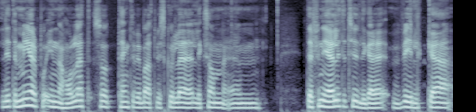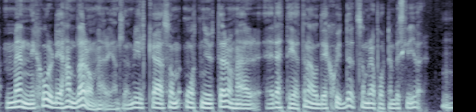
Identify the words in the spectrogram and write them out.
lite mer på innehållet så tänkte vi bara att vi skulle liksom um definiera lite tydligare vilka människor det handlar om här egentligen. Vilka som åtnjuter de här rättigheterna och det skyddet som rapporten beskriver. Mm.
